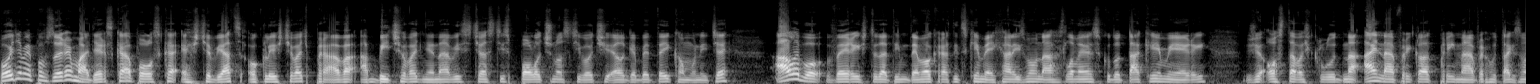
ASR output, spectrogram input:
Pôjdeme po vzore Maďarska a Polska ešte viac okliešťovať práva a bičovať nenávisť časti spoločnosti voči LGBT komunite, alebo veríš teda tým demokratickým mechanizmom na Slovensku do takej miery, že ostávaš kľudná aj napríklad pri návrhu tzv.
